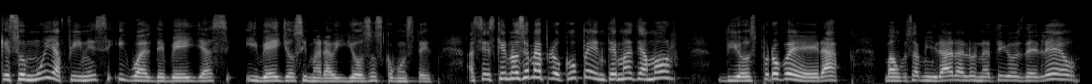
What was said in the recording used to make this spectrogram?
que son muy afines, igual de bellas y bellos y maravillosos como usted. Así es que no se me preocupe en temas de amor. Dios proveerá. Vamos a mirar a los nativos de Leo.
